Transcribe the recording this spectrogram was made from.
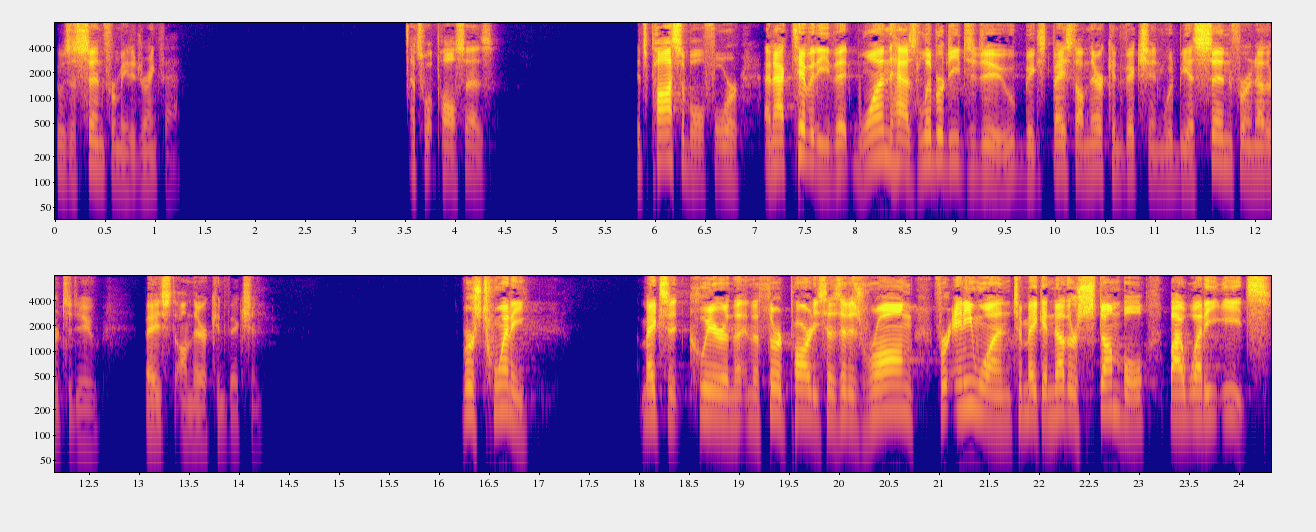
it was a sin for me to drink that. That's what Paul says. It's possible for an activity that one has liberty to do based on their conviction would be a sin for another to do based on their conviction. Verse 20 makes it clear in the, in the third part. He says, It is wrong for anyone to make another stumble by what he eats.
